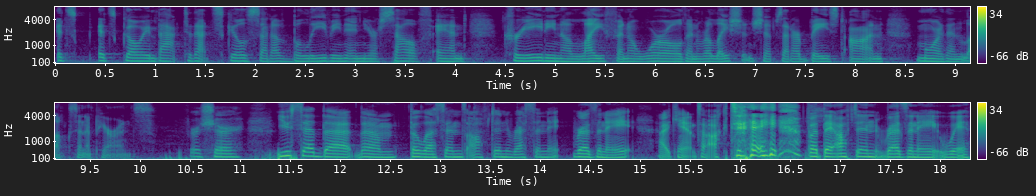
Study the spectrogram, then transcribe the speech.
it's it's going back to that skill set of believing in yourself and creating a life and a world and relationships that are based on more than looks and appearance. For sure. You said that um, the lessons often resonate. Resonate. I can't talk today, but they often resonate with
